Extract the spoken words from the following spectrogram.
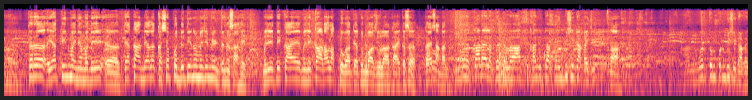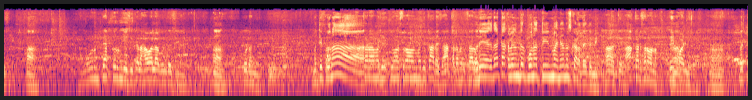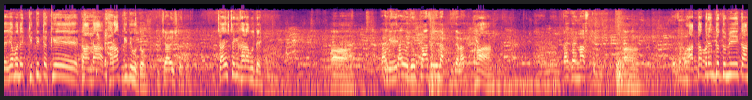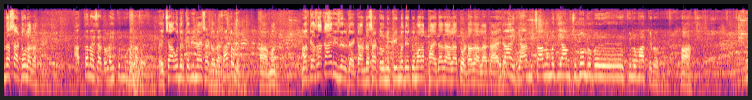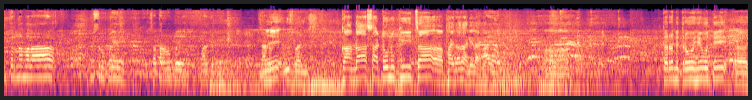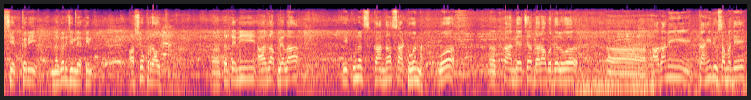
तर या तीन महिन्यामध्ये त्या कांद्याला कशा पद्धतीनं म्हणजे मेंटेनन्स आहे? म्हणजे ते काय म्हणजे काढावं लागतो का त्यातून बाजूला? काय कसं? काय सांगाल? नाही, काढायला लागतं त्याला. आत खाली टाकताना बिशी टाकायची. हां. आणि वरतून पण बिशी टाकायची. हां. आणि वरून पॅक करून घ्यायची. त्याला हवा लागून द्यायची नाही. हां. पुढं मग ते पुन्हा आकाडामध्ये किंवा श्रावणमध्ये काढायचं आकाडामध्ये चालू मध्ये एकदा टाकल्यानंतर पुन्हा तीन महिन्यानंच काढताय तुम्ही. हा ते आकाड सर्वांना रेट हा. वाढली. हां. मग त्याच्यामध्ये किती टक्के कांदा खराब किती होतो? चाळीस टक्के. चाळीस टक्के खराब होते. हां. काय हे- काय होते? काजळी लागते त्याला. हां. आणि काय काय नाचतो हां. त्याच्यामुळे आतापर्यंत तुम्ही कांदा साठवला का? आत्ता नाही साठवला इथून मुलं साठवायचं. याच्या अगोदर कधी नाही साठवला? साठवलं. ते. हां मग मग त्याचा काय रिझल्ट आहे? कांदा साठवणुकीमध्ये तुम्हाला फायदा झाला तोटा झाला काय फायदा आहे की आम्ही चालू मध्ये आमचे दोन रुपये किलो मार्केट होतं. हां. नंतर ना मला वीस रुपये सतरा रुपये मार्केट म्हणजे- वीस बावीस. कांदा साठवणुकीचा अ, फायदा झालेला आहे. तर मित्र हे होते अ, शेतकरी नगर जिल्ह्यातील अशोक राऊत. तर त्यांनी आज आपल्याला एकूणच कांदा साठवण व कांद्याच्या दराबद्दल व आगामी काही दिवसामध्ये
